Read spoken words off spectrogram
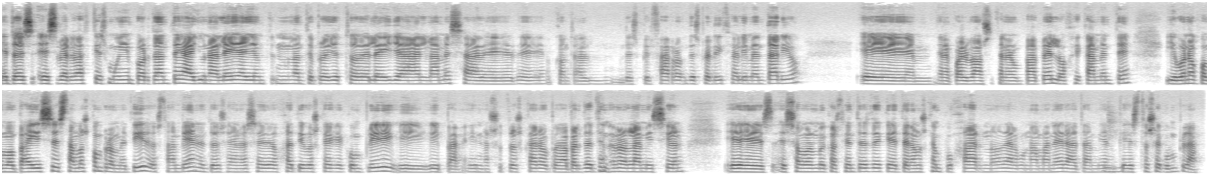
Entonces, es verdad que es muy importante. Hay una ley, hay un anteproyecto de ley ya en la mesa de, de contra el despilfarro, desperdicio alimentario Em, en el cual vamos a tener un papel, lógicamente. Y bueno, como país estamos comprometidos también, entonces hay una serie de objetivos que hay que cumplir y, y, nosotros, claro, pues aparte de tenerlo en la misión, somos muy conscientes de que tenemos que empujar, ¿no? De alguna manera también, que esto se cumpla.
